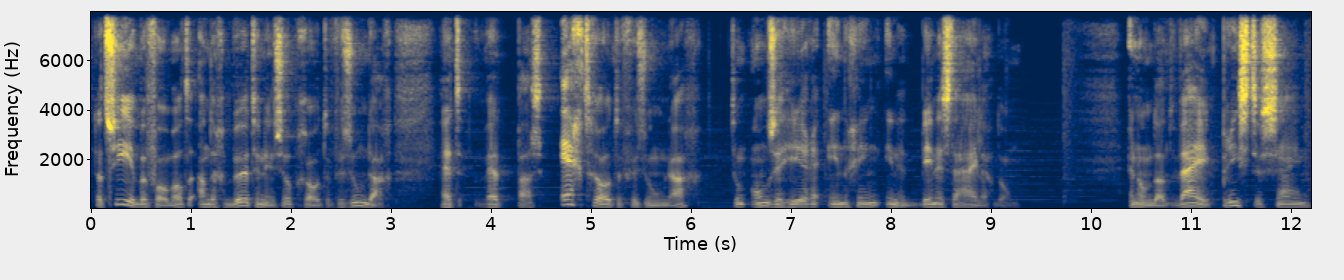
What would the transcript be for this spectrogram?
Dat zie je bijvoorbeeld aan de gebeurtenissen op Grote Verzoendag. Het werd pas echt Grote Verzoendag toen onze Heere inging in het binnenste heiligdom. En omdat wij priesters zijn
